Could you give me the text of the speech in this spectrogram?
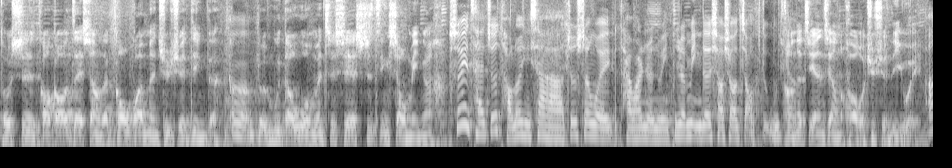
都是高高在上的高官们去决定的。嗯，轮不到我们这些市井小民啊。所以才就是讨论一下啊，就身为。台湾人民人民的小小角度。好，那既然这样的话，我去选立委。啊、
